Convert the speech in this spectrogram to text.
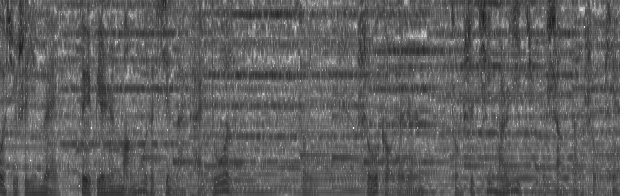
或许是因为对别人盲目的信赖太多了，所以属狗的人总是轻而易举的上当受骗。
